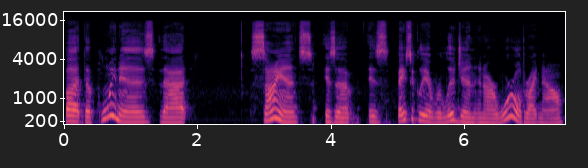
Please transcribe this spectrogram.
But the point is that science is a is basically a religion in our world right now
